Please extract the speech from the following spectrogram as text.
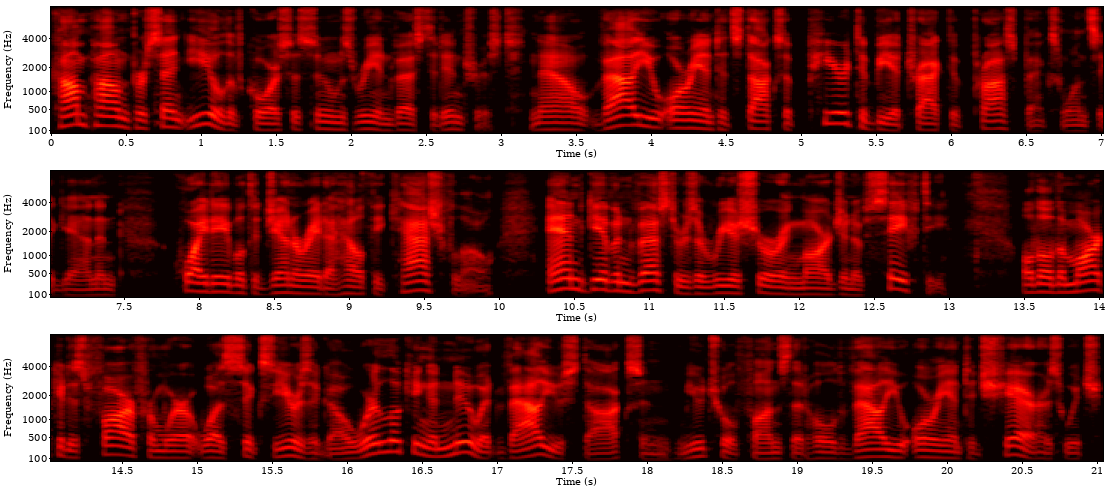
Compound percent yield, of course, assumes reinvested interest. Now, value oriented stocks appear to be attractive prospects once again and quite able to generate a healthy cash flow and give investors a reassuring margin of safety. Although the market is far from where it was six years ago, we're looking anew at value stocks and mutual funds that hold value oriented shares, which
